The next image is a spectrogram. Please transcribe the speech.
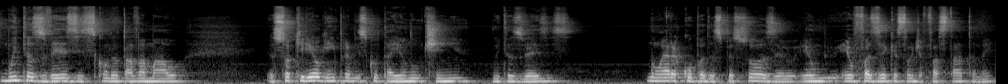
Muitas vezes, quando eu estava mal, eu só queria alguém para me escutar e eu não tinha, muitas vezes. Não era culpa das pessoas, eu, eu, eu fazia questão de afastar também.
